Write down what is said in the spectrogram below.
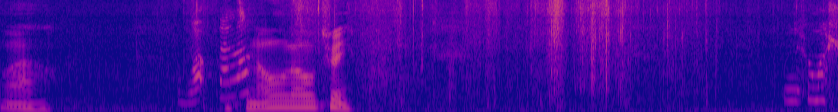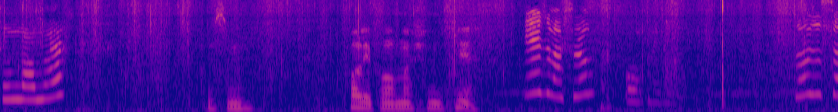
wow what, fella? It's an old, old tree. Little mushroom down there. There's some polypore mushrooms here. Here's a mushroom. Oh, maybe not. Those are so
